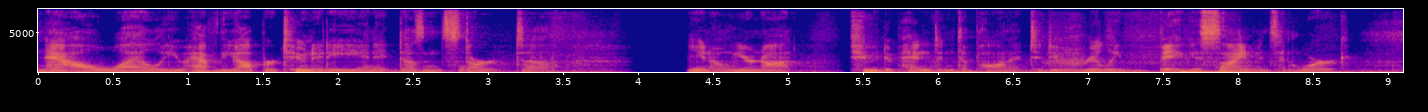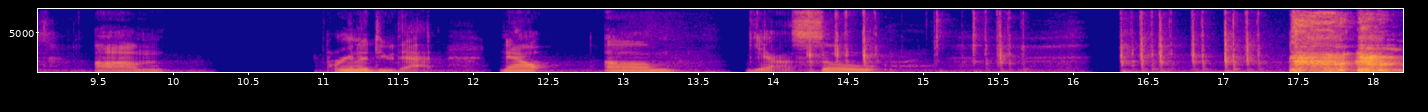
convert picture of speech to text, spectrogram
now while you have the opportunity and it doesn't start, uh, you know, you're not too dependent upon it to do really big assignments and work. Um, we're going to do that. Now, um, yeah, so...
